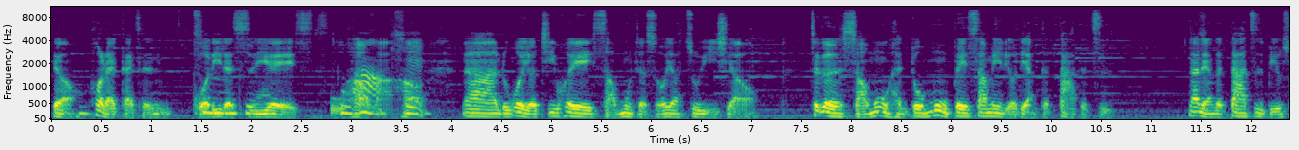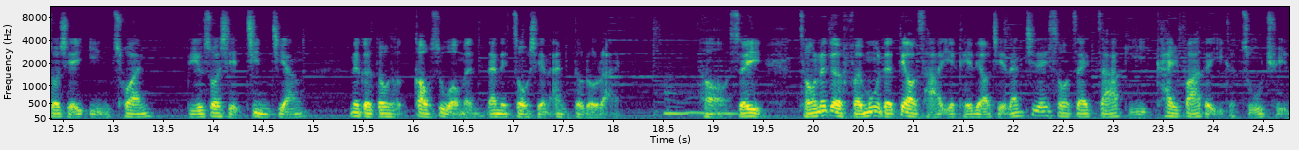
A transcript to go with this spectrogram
对哦。后来改成国历的四月五号嘛，哈。那如果有机会扫墓的时候，要注意一下哦。这个扫墓很多墓碑上面有两个大的字，那两个大字，比如说写“颍川”，比如说写“晋江”，那个都告诉我们，那那祖先按都都来。哦，所以从那个坟墓的调查也可以了解，但这些时候在扎吉开发的一个族群。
